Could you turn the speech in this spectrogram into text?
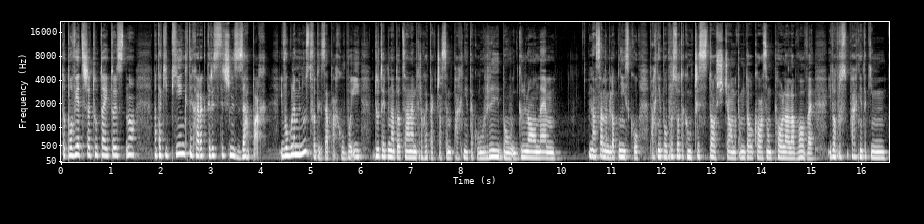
To powietrze tutaj to jest, no, ma taki piękny, charakterystyczny zapach. I w ogóle mnóstwo tych zapachów, bo i tutaj nad oceanem trochę tak czasem pachnie taką rybą i glonem. Na samym lotnisku pachnie po prostu taką czystością, tam dookoła są pola lawowe i po prostu pachnie takim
